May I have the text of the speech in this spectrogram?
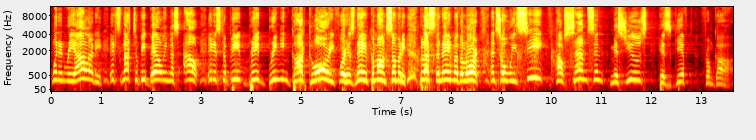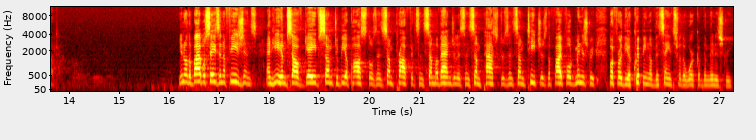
when in reality, it's not to be bailing us out, it is to be bringing God glory for His name. Come on, somebody, bless the name of the Lord. And so we see how Samson misused his gift from God. You know, the Bible says in Ephesians, and he himself gave some to be apostles, and some prophets, and some evangelists, and some pastors, and some teachers, the fivefold ministry, but for the equipping of the saints for the work of the ministry,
